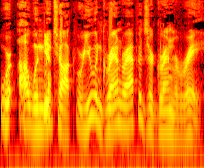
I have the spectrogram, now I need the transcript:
Were, uh, when we talked, were you in Grand Rapids or Grand Marais?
